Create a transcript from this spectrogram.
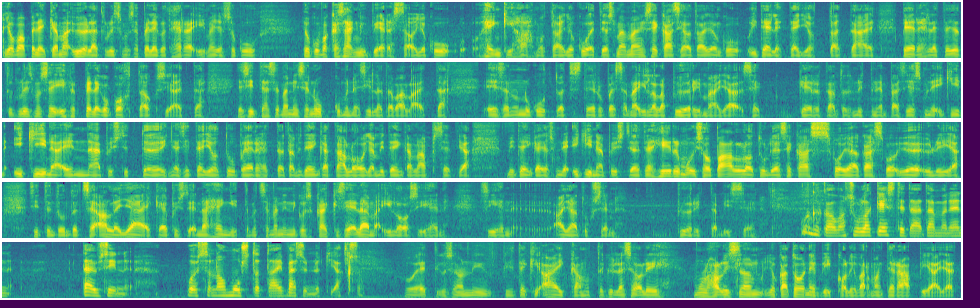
jopa pelkäämään yöllä tuli semmoisia pelkoja, että herra ihme, jos joku, joku vaikka sängyn vieressä on joku henkihahmo tai joku, että jos mä menen sekaisin ja otan jonkun itselle teen jotta tai perheelle, että tuli semmoisia ihme pelkokohtauksia. Että, ja sittenhän se meni se nukkuminen sillä tavalla, että ei saanut nukuttua, että sitten rupesi aina illalla pyörimään ja se kertaan, että nyt minä pääsen, jos minä ikinä, ikinä enää pysty töihin ja sitten joutuu perhettä, että mitenkä talo ja mitenkä lapset ja mitenkä jos minä ikinä pystyy. Että hirmu iso pallo tuli ja se kasvoi ja kasvoi yö yli ja sitten tuntui, että se alle jää eikä pysty enää hengittämään. Se meni niin kuin se kaikki se elämä ilo siihen, siihen ajatuksen pyörittämiseen. Kuinka kauan sulla kestetään tämmöinen täysin, voisi sanoa musta tai väsynyt jakso? Voi etti, kun se on niin, se teki aikaa, mutta kyllä se oli, mulla oli silloin joka toinen viikko oli varmaan terapiaa ja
